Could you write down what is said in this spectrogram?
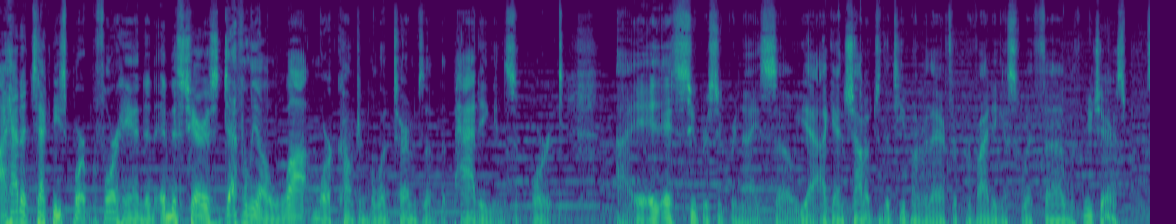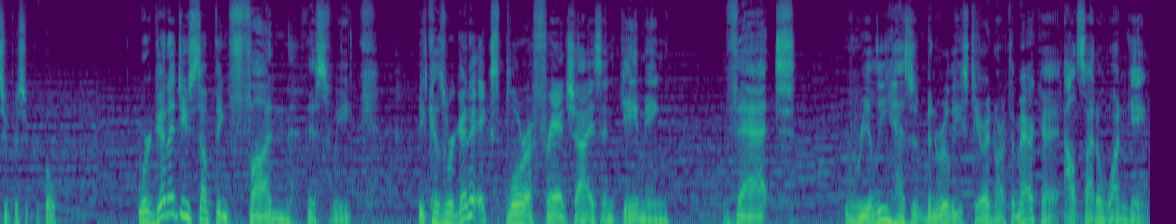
I had a Technisport beforehand, and, and this chair is definitely a lot more comfortable in terms of the padding and support. Uh, it, it's super, super nice. So, yeah, again, shout out to the team over there for providing us with, uh, with new chairs. Super, super cool. We're going to do something fun this week because we're going to explore a franchise in gaming that really hasn't been released here in North America outside of one game.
